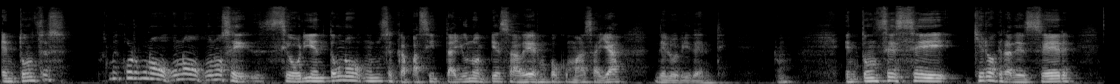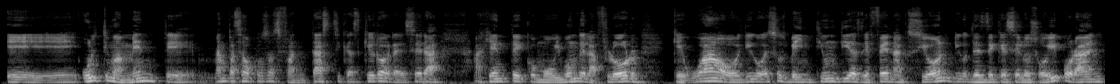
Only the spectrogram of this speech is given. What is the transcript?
Entonces, pues mejor uno, uno, se, orienta, uno, uno, se capacita y uno empieza a ver un poco más allá de lo evidente. Entonces, eh, quiero agradecer eh, últimamente me han pasado cosas fantásticas. Quiero agradecer a, gente como Ivonne de la Flor, que wow, digo, esos 21 días de fe en acción, digo, desde que se los oí por Angie,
